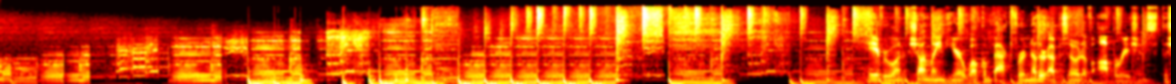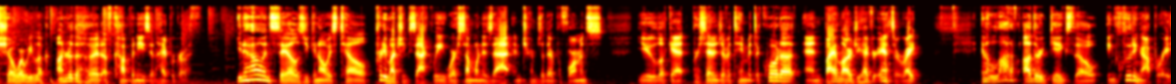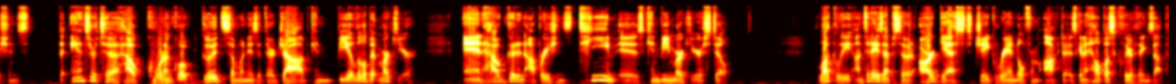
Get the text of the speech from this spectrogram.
Hey everyone, Sean Lane here. Welcome back for another episode of Operations, the show where we look under the hood of companies in hypergrowth. You know how in sales you can always tell pretty much exactly where someone is at in terms of their performance? You look at percentage of attainment to quota, and by and large, you have your answer, right? In a lot of other gigs, though, including operations, the answer to how quote unquote good someone is at their job can be a little bit murkier. And how good an operations team is can be murkier still. Luckily, on today's episode, our guest, Jake Randall from Okta, is going to help us clear things up.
